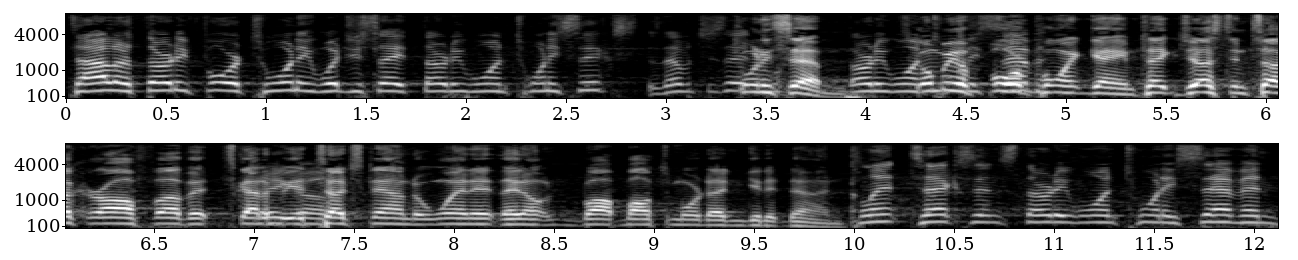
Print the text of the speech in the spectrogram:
Tyler, Tyler 34-20. What'd you say? 31-26? Is that what you said? 27. 31 It's going to be a four-point game. Take Justin Tucker off of it. It's got to be a go. touchdown to win it. They don't. Baltimore doesn't get it done. Clint Texans 31-27.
